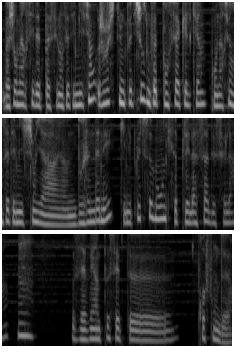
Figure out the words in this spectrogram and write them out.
Bah, je vous remercie d'être passé dans cette émission. Juste une petite chose, vous me faites penser à quelqu'un qu'on a reçu dans cette émission il y a une douzaine d'années, qui n'est plus de ce monde, qui s'appelait Lassa de Sella. Mm. Vous avez un peu cette euh, profondeur.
